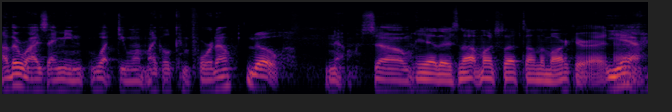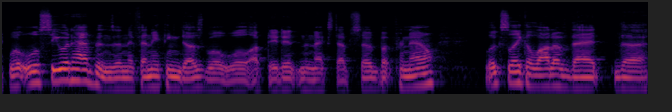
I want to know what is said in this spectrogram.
otherwise, I mean, what do you want, Michael Conforto? No. No. So Yeah, there's not much left on the market right now. yeah, we'll we'll see what happens, and if anything does, we'll we'll update it in the next episode. But for now, looks like a lot of that the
